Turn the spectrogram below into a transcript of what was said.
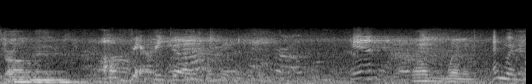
Strongman. Oh, very good. And, And women. and women.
